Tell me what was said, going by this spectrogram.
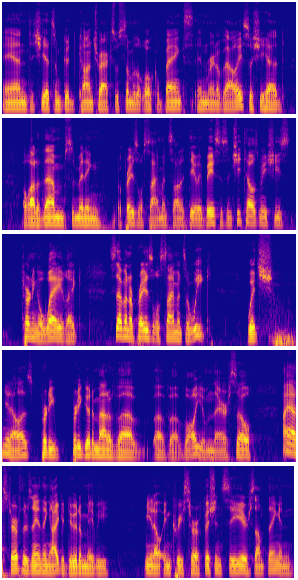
and she had some good contracts with some of the local banks in Moreno Valley, so she had a lot of them submitting appraisal assignments on a daily basis, and she tells me she's turning away like seven appraisal assignments a week which you know is pretty pretty good amount of uh, of uh, volume there. So I asked her if there's anything I could do to maybe you know increase her efficiency or something, and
